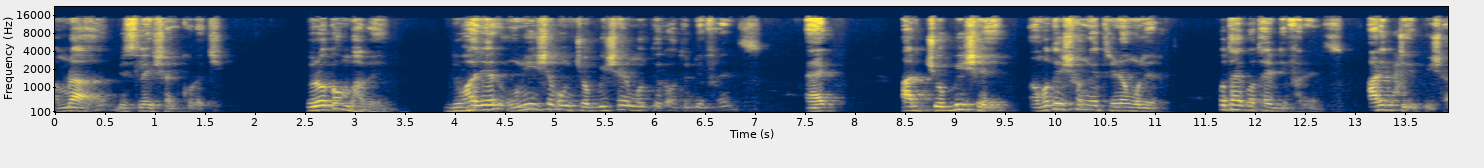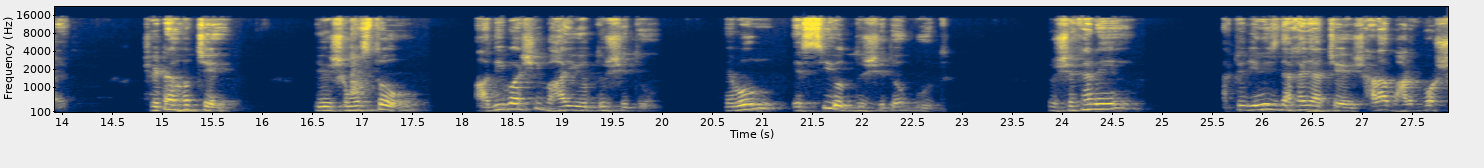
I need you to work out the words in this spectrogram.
আমরা বিশ্লেষণ করেছি। দুরকমভাবে দু হাজার উনিশ এবং চব্বিশের মধ্যে কত ডিফারেন্স এক। আর চব্বিশে আমাদের সঙ্গে তৃণমূলের কোথায় কোথায় ডিফারেন্স আরেকটি বিষয়। সেটা হচ্ছে যে সমস্ত আদিবাসী ভাই অধ্যুষিত এবং এসসি অধ্যুষিত বুথ। তো সেখানে একটা জিনিস দেখা যাচ্ছে, সারা ভারতবর্ষ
